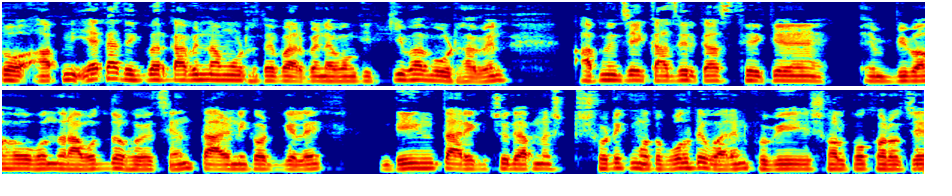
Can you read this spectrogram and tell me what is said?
তো আপনি একাধিকবার কাবিন নামা উঠাতে পারবেন এবং কি কীভাবে উঠাবেন? আপনি যে কাজের কাছ থেকে বিবাহ বন্ধন আবদ্ধ হয়েছেন, তার নিকট গেলে দিন, তারিখ যদি আপনার সঠিক মতো বলতে পারেন, খুবই স্বল্প খরচে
